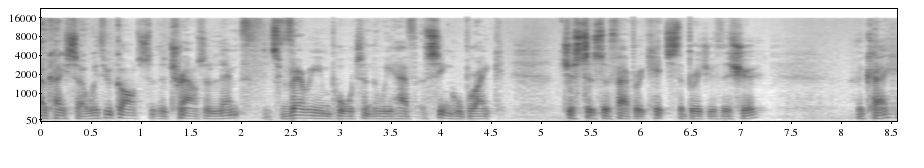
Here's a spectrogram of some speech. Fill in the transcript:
Okay, so with regards to the trouser length, it's very important that we have a single break just as the fabric hits the bridge of the shoe. Okay,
